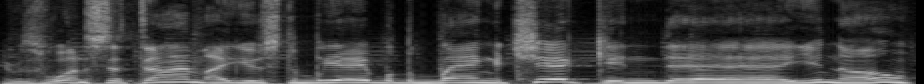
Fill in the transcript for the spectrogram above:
It was once a time I used to be able to bang a chick and, uh, you know,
